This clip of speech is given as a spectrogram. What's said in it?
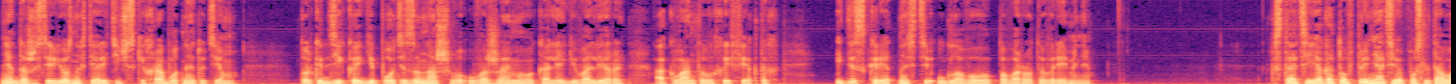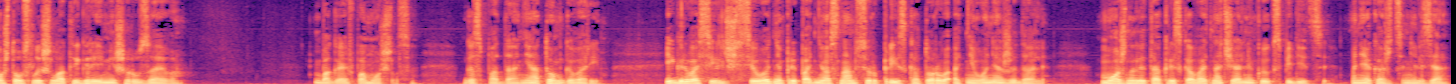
Нет даже серьезных теоретических работ на эту тему. Только дикая гипотеза нашего уважаемого коллеги Валеры о квантовых эффектах и дискретности углового поворота времени. Кстати, я готов принять ее после того, что услышал от Игоря и Миши Рузаева. Багаев поморщился. Господа, не о том говорим. Игорь Васильевич сегодня преподнес нам сюрприз, которого от него не ожидали. Можно ли так рисковать начальнику экспедиции? Мне кажется, нельзя.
